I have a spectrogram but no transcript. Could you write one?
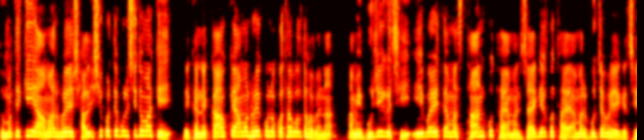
তোমাকে কি আমার হয়ে সালিশি করতে বলেছি তোমাকে? এখানে কাউকে আমার হয়ে কোনো কথা বলতে হবে না। আমি বুঝে গেছি, এ বাড়িতে আমার স্থান কোথায়, আমার জায়গা কোথায়, আমার বোঝা হয়ে গেছে।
